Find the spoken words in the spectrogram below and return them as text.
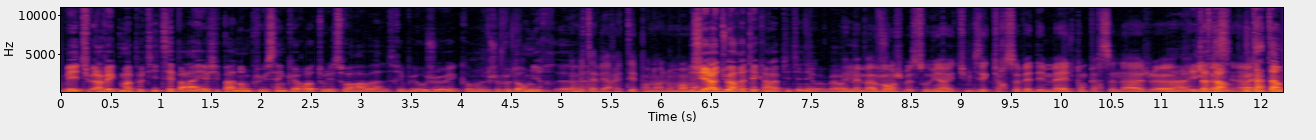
Mais tu, avec ma petite, c'est pareil. J'ai pas non plus 5 heures tous les soirs à attribuer au jeu et comme je veux dormir. euh, Ah, mais t'avais arrêté pendant un long moment. j'ai dû arrêter quand la petite est née. ouais, bah ouais, Mais même avant, je me souviens, et tu me disais que tu recevais des mails, ton personnage. euh, Ouais, il t'attend, il t'attend.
